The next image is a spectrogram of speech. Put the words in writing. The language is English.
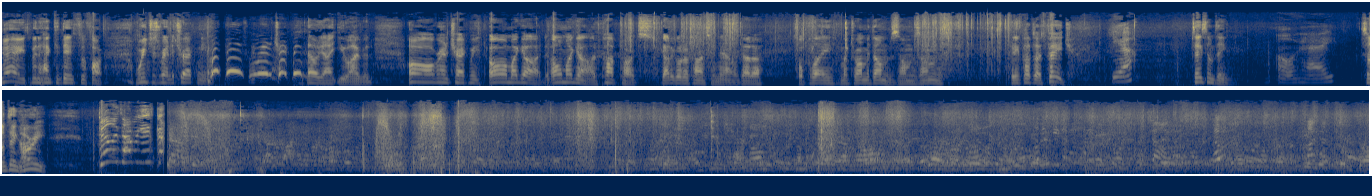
Okay, it's been a hectic day so far. We just ran a track meet. We ran a track meet. Oh, no, not you, Ivan. Oh, ran a track meet. Oh my god. Oh my god. Pop Tarts. Gotta go to a concert now. Gotta go play my drum dums. Zum zums. Hey, Pop Tarts. Paige, Yeah? say something. Oh, okay. Something. Hurry.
